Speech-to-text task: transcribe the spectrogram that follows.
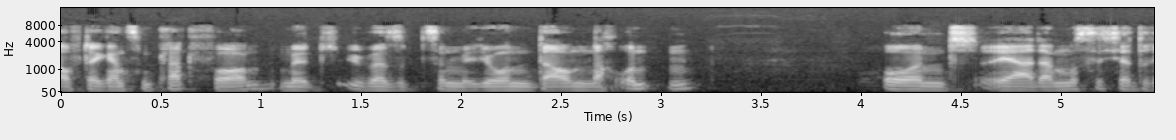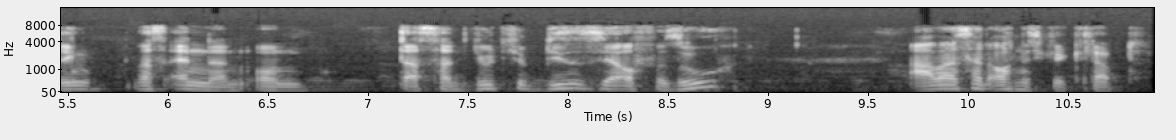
auf der ganzen Plattform mit über 17 Millionen Daumen nach unten. Und ja, da muss sich ja dringend was ändern. Und das hat YouTube dieses Jahr auch versucht, aber es hat auch nicht geklappt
